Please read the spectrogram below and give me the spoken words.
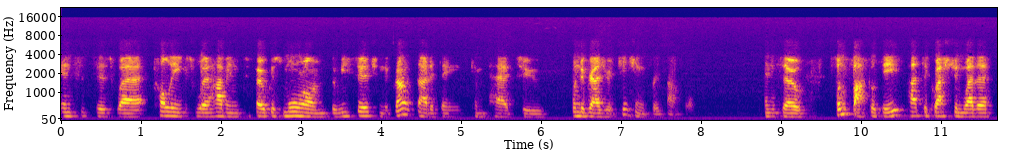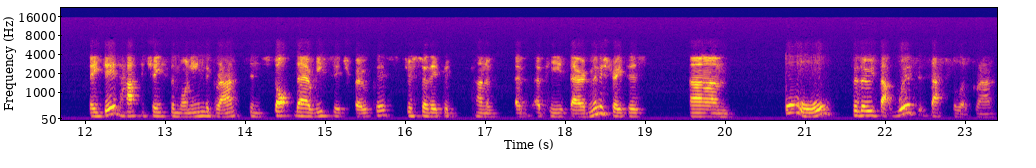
instances where colleagues were having to focus more on the research and the grant side of things compared to undergraduate teaching, for example. And so some faculty had to question whether they did have to chase the money and the grants and stop their research focus just so they could kind of appease their administrators. Um, or for those that were successful at grants,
